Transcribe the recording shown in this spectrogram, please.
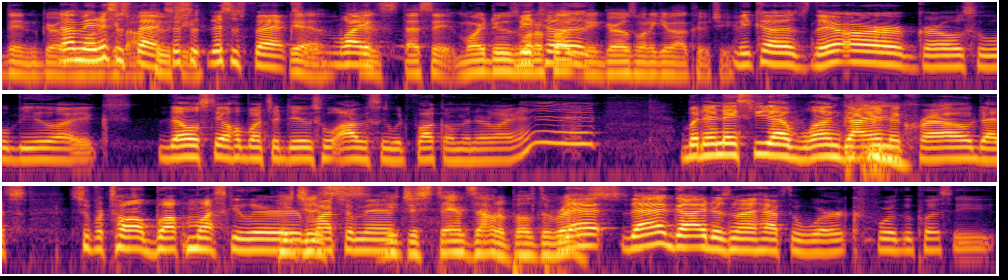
than girls I mean, this is facts. This is this is facts. yeah like that's, that's it more dudes want to fuck than girls want to give out coochie because there are girls who will be like, they'll see a whole bunch of dudes who obviously would fuck them, and they're like, eh. But then they see that one guy in the crowd that's super tall, buff, muscular, he just, macho man. he just stands out above the rest that that guy does not have to work for the pussy.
